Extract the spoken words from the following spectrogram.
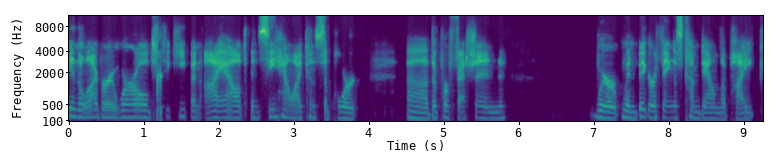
in the library world to keep an eye out and see how I can support uh, the profession where when bigger things come down the pike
